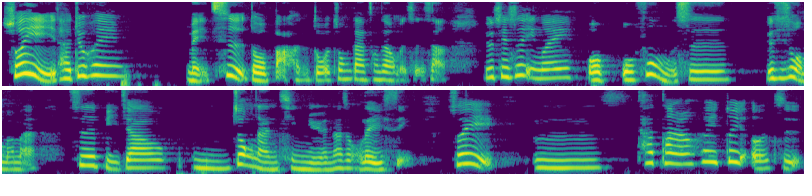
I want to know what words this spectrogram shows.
所以他就会每次都把很多重担放在我们身上，尤其是因为我我父母是，尤其是我妈妈。是比较嗯重男轻女的那种类型，所以嗯，他当然会对儿子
